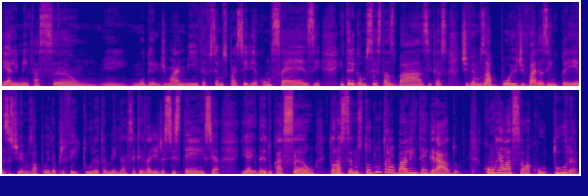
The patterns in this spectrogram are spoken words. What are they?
é, alimentação, modelo de marmita, fizemos parceria com o SESI, entregamos cestas básicas, tivemos uhum. apoio de várias empresas, tivemos apoio da Prefeitura também, da Secretaria de Assistência e da Educação. Então, nós fizemos todo um trabalho trabalho integrado. Com relação à cultura,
